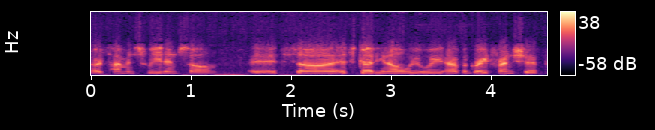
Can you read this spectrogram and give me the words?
our time in Sweden. So it's uh, it's good, you know. We we have a great friendship.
